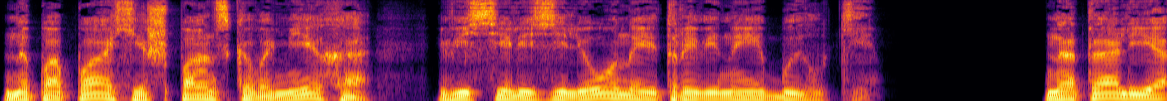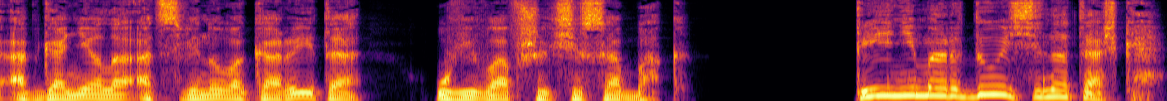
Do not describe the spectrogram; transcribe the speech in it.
на попахе шпанского меха, висели зеленые травяные былки. Наталья отгоняла от свиного корыта увивавшихся собак. «Ты не мордуйся, Наташка!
